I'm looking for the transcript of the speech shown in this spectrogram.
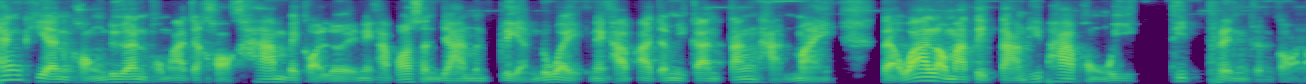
แท่งเทียนของเดือนผมอาจจะขอข้ามไปก่อนเลยนะครับ เพราะสัญญาณมันเปลี่ยนด้วยนะครับ อาจจะมีการตั้งฐานใหม่ แต่ว่าเรามาติดตามที่ภาพของวีคที่เทรนกันก่อน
